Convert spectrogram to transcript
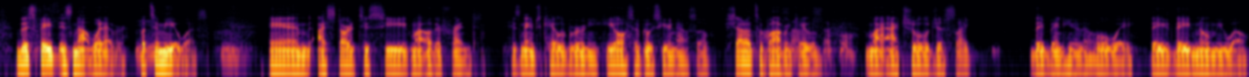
this faith is not whatever. But to me, it was. Mm. And I started to see my other friend. His name's Caleb Rooney. He also goes here now. So shout out to Bob and Awesome. Caleb. So cool. My actual, just like, they've been here the whole way. They they know me well.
